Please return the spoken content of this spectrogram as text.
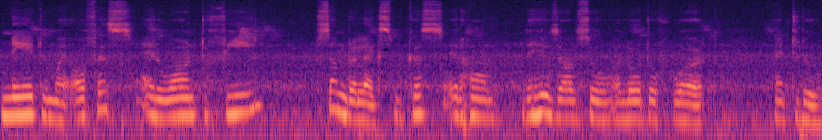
near to my office and want to feel some relax because at home there is also a lot of work and to do.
